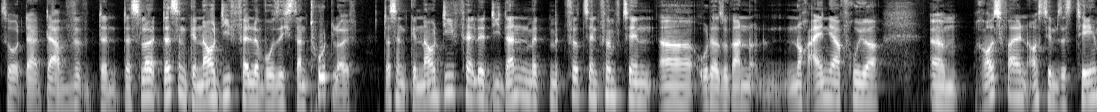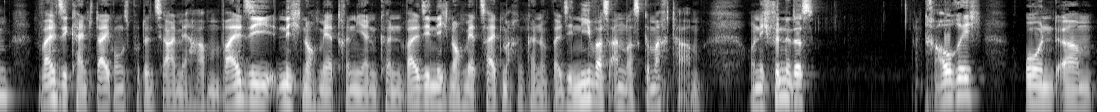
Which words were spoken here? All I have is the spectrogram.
So, da, da, das, das sind genau die Fälle, wo sich dann totläuft. Das sind genau die Fälle, die dann mit, mit 14, 15 äh, oder sogar noch ein Jahr früher ähm, rausfallen aus dem System, weil sie kein Steigerungspotenzial mehr haben, weil sie nicht noch mehr trainieren können, weil sie nicht noch mehr Zeit machen können, weil sie nie was anderes gemacht haben. Und ich finde das traurig und ähm,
